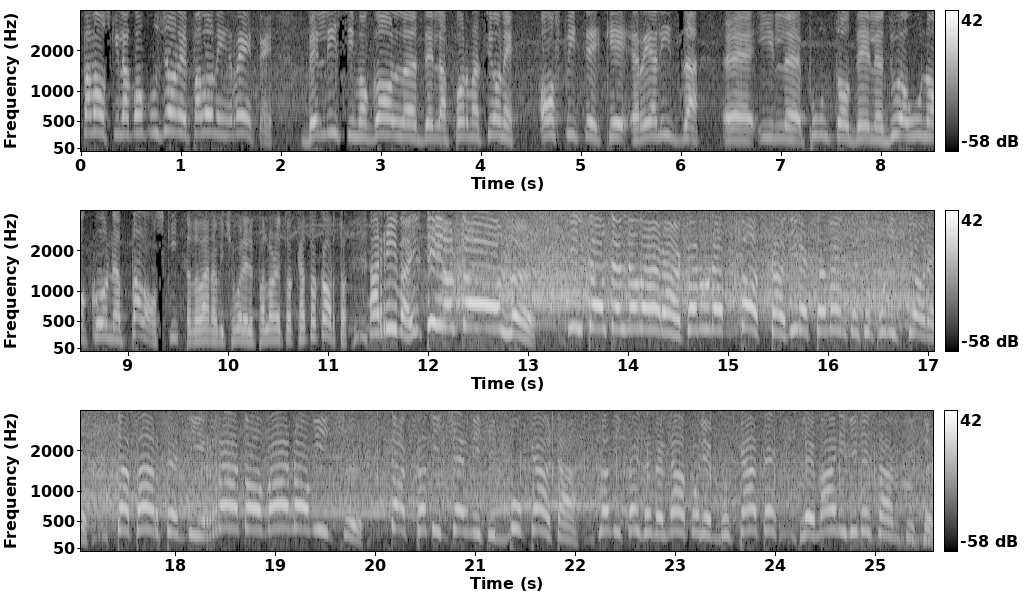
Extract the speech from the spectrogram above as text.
Paloschi la conclusione, il pallone in rete, bellissimo gol della formazione ospite che realizza eh, il punto del 2 a 1 con Paloschi. Radovanovic vuole il pallone toccato corto. Arriva il tiro, il gol! Il gol del Novara con una botta direttamente su punizione da parte di Radovanovic. Tocco di Gemiti, bucata. La difesa del Napoli è bucate le mani di De Santis.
